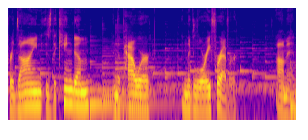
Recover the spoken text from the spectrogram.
For thine is the kingdom, and the power, and the glory forever. Amen.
